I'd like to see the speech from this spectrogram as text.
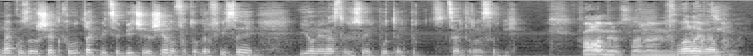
nakon završetka utakmice bit će još jedno fotografisanje i oni nastavljaju svojim putem put centralne Srbije. Hvala Miroslava. Hvala i vama.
